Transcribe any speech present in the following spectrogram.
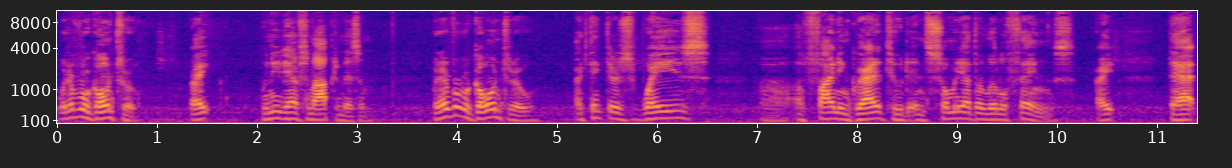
Whatever we're going through, right, we need to have some optimism. Whatever we're going through, I think there's ways uh, of finding gratitude in so many other little things, right? That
